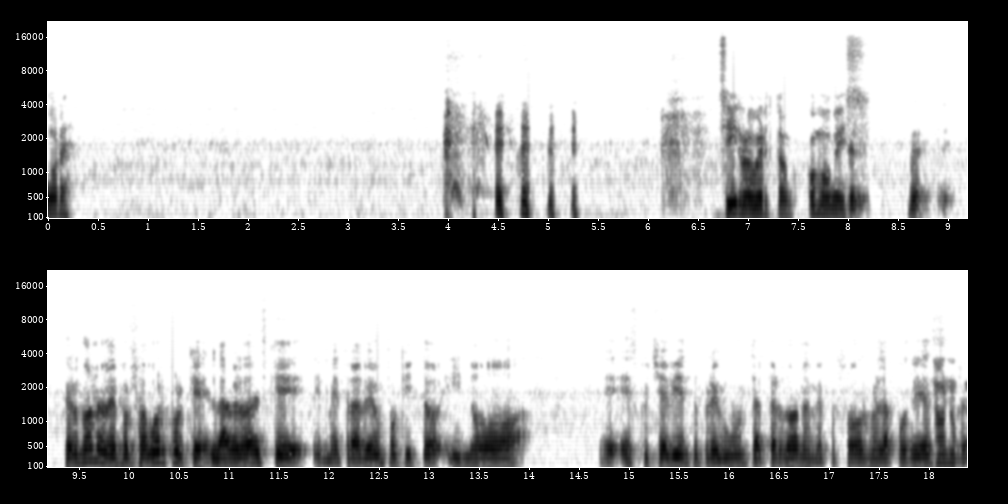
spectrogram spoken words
la sí, Roberto, ¿cómo ves? Perdóname, por favor, porque la verdad es que me trabé un poquito y no eh, escuché bien tu pregunta. Perdóname, por favor, ¿me la podrías No, no, no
